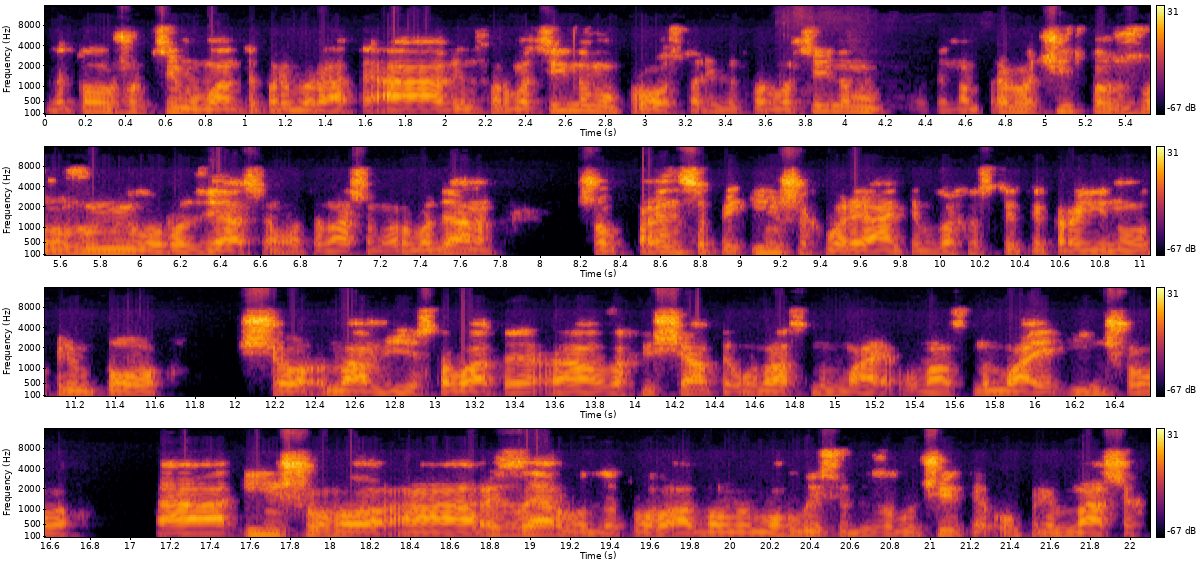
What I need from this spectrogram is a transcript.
для того, щоб ці моменти прибирати. А в інформаційному просторі, в інформаційному полі нам треба чітко зрозуміло роз'яснювати нашим громадянам, що в принципі інших варіантів захистити країну, окрім того, що нам її ставати захищати, у нас немає. У нас немає іншого. Іншого резерву для того, аби ми могли сюди залучити, окрім наших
